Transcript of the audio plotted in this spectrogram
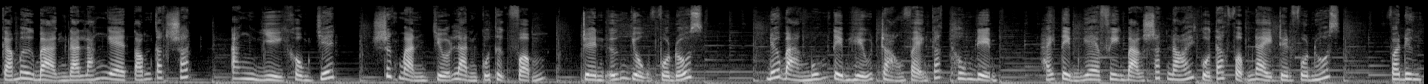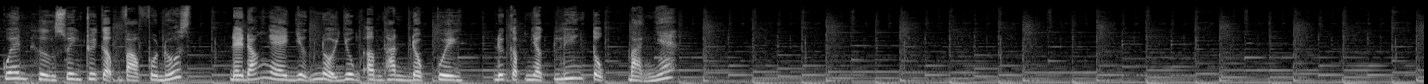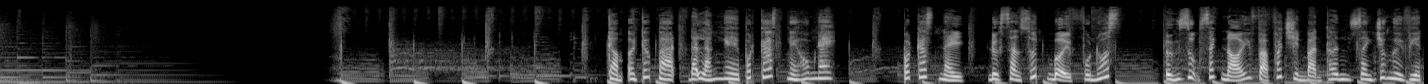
Cảm ơn bạn đã lắng nghe tóm tắt sách Ăn gì không chết, sức mạnh chữa lành của thực phẩm trên ứng dụng Phonos. Nếu bạn muốn tìm hiểu trọn vẹn các thông điệp, hãy tìm nghe phiên bản sách nói của tác phẩm này trên Phonos và đừng quên thường xuyên truy cập vào Phonos để đón nghe những nội dung âm thanh độc quyền được cập nhật liên tục bạn nhé. Cảm ơn các bạn đã lắng nghe podcast ngày hôm nay. Podcast này được sản xuất bởi Phonos, ứng dụng sách nói và phát triển bản thân dành cho người Việt.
